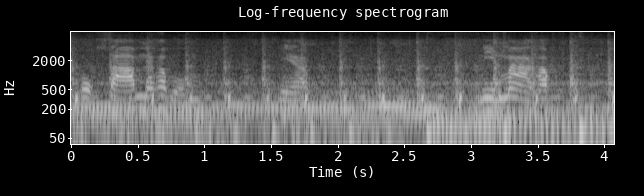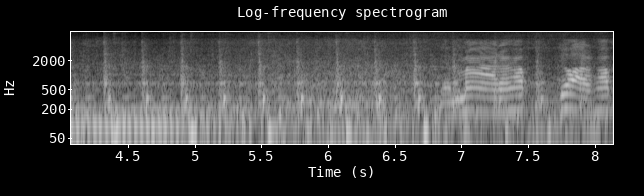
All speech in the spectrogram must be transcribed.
63 นะครับผมนี่ครับนิ่มมากครับเดินมานะครับ ยอดครับ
